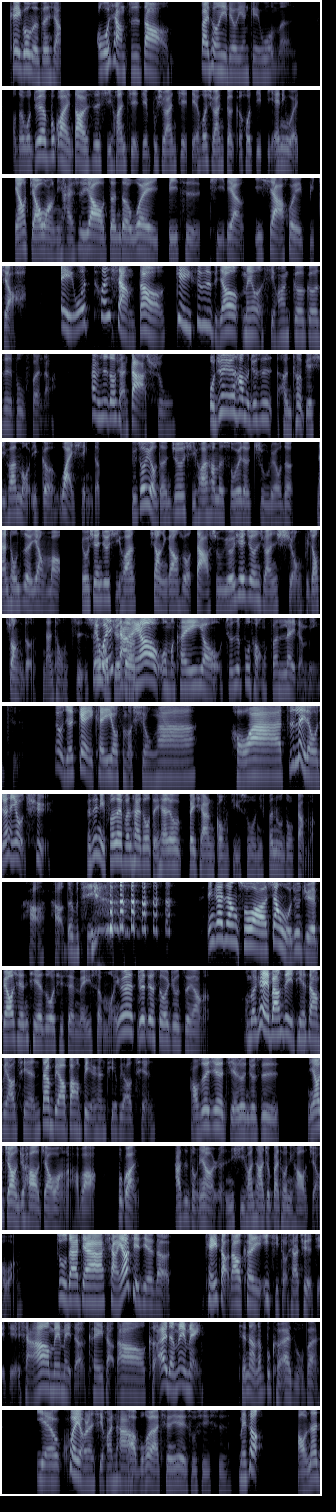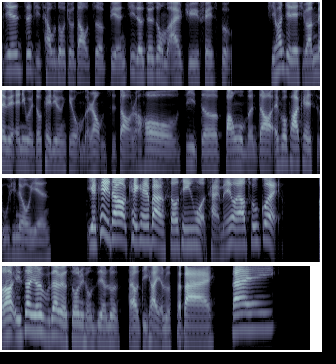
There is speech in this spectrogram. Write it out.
可以跟我们分享。哦，我想知道，拜托你留言给我们。好的，我觉得不管你到底是喜欢姐姐、不喜欢姐姐，或喜欢哥哥或弟弟，anyway，你要交往，你还是要真的为彼此体谅一下，会比较好。哎、欸，我突然想到，gay 是不是比较没有喜欢哥哥这部分啊？他们是都喜欢大叔。我觉得，因为他们就是很特别喜欢某一个外形的，比如说有的人就是喜欢他们所谓的主流的男同志的样貌，有些人就喜欢像你刚刚说的大叔，有一些就很喜欢熊比较壮的男同志。所以我觉得，欸、我也想要我们可以有就是不同分类的名字，因为我觉得 gay 可以有什么熊啊、猴啊之类的，我觉得很有趣。可是你分类分太多，等一下就被其他人攻击，说你分那么多干嘛？好好，对不起。应该这样说啊，像我就觉得标签贴多其实也没什么，因为觉得这个社会就是这样啊。我们可以帮自己贴上标签，但不要帮别人贴标签。好，所以今天的结论就是，你要交往就好好交往了，好不好？不管他是怎么样的人，你喜欢他就拜托你好好交往。祝大家想要姐姐的可以找到可以一起走下去的姐姐，想要妹妹的可以找到可爱的妹妹。天哪，那不可爱怎么办？也会有人喜欢她啊！不会啦，千叶出西施，没错。好，那今天这集差不多就到这边，记得追踪我们 IG、Facebook。喜欢姐姐，喜欢妹妹，anyway 都可以留言给我们，让我们知道。然后记得帮我们到 Apple Podcast 五星留言，也可以到 KKBOX 收听。我才没有要出柜。好了，以上言论不代表所有女同志言论，还有迪卡言论。拜拜，拜。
